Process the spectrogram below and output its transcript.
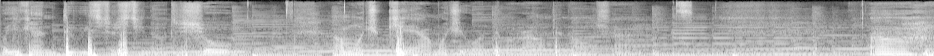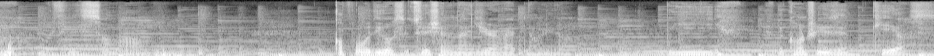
What you can do is just you know to show how much you care, how much you want them around, and all. So, ah, uh, everything is somehow coupled with the whole situation in Nigeria right now. You know, we the country is in chaos,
